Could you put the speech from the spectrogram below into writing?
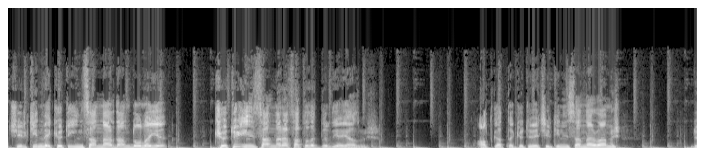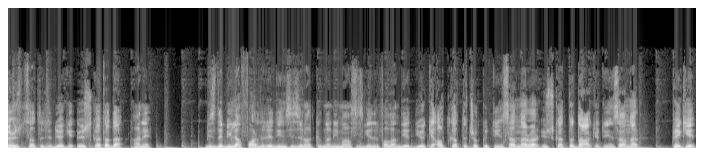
çirkin ve kötü insanlardan dolayı kötü insanlara satılıktır diye yazmış. Alt katta kötü ve çirkin insanlar varmış. Dürüst satıcı diyor ki üst kata da hani bizde bir laf vardır ya dinsizin hakkından imansız gelir falan diye. Diyor ki alt katta çok kötü insanlar var üst katta daha kötü insanlar. Peki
